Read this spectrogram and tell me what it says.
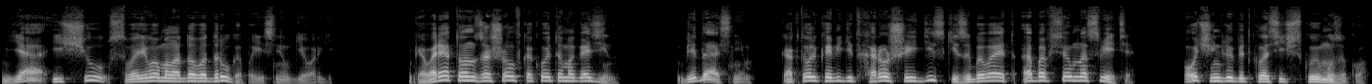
Я ищу своего молодого друга, пояснил Георгий. Говорят, он зашел в какой-то магазин. Беда с ним. Как только видит хорошие диски, забывает обо всем на свете. Очень любит классическую музыку.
